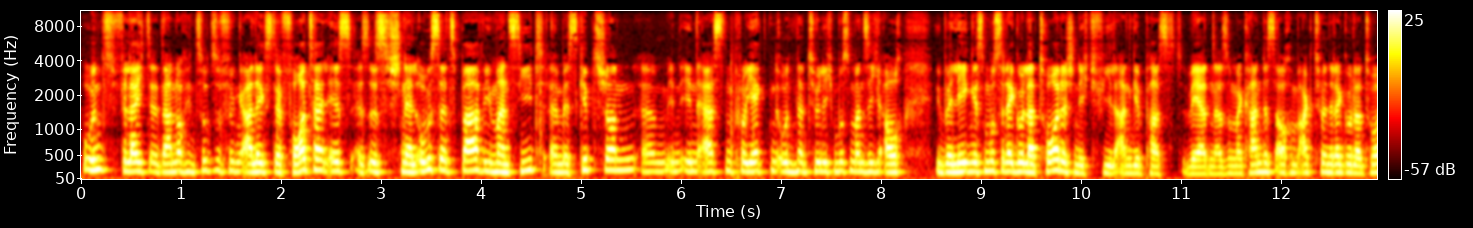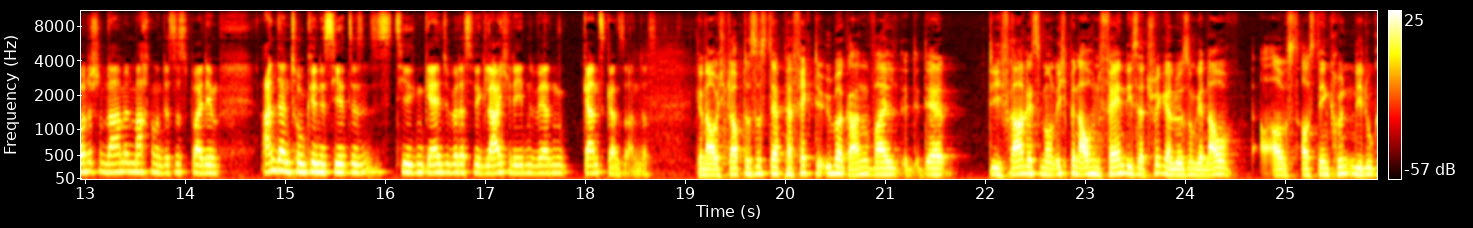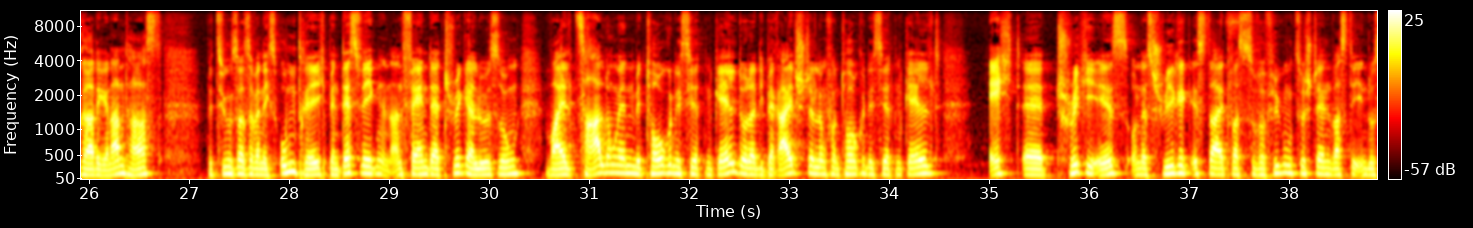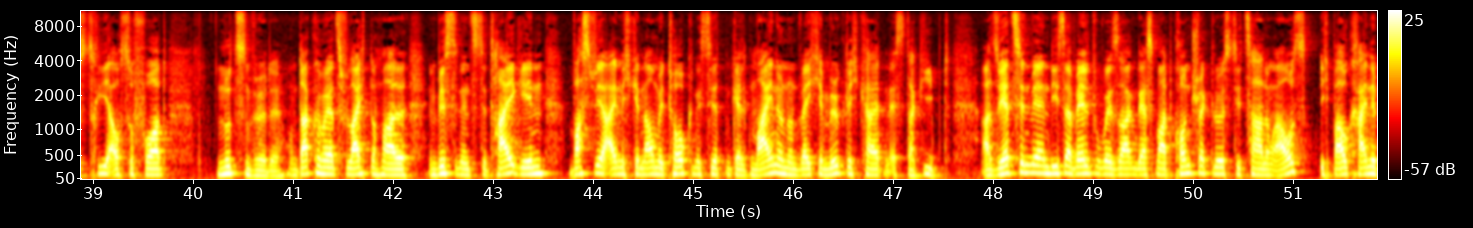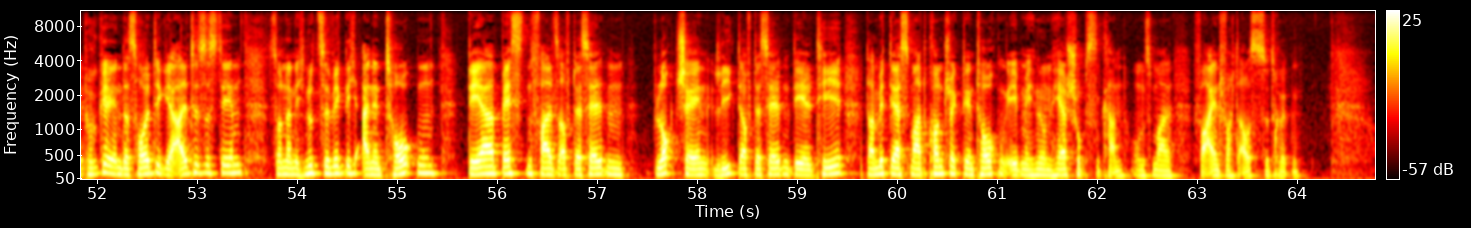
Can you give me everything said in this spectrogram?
Und vielleicht äh, da noch hinzuzufügen, Alex, der Vorteil ist, es ist schnell umsetzbar, wie man sieht. Ähm, es gibt schon ähm, in, in ersten Projekten und natürlich muss man sich auch überlegen, es muss regulatorisch nicht viel angepasst werden. Also man kann das auch im aktuellen regulatorischen Rahmen machen und das ist bei dem anderen tokenisierten Geld, über das wir gleich reden werden, ganz, ganz anders. Genau, ich glaube, das ist der perfekte Übergang, weil der, die Frage ist immer, und ich bin auch ein Fan dieser Triggerlösung, genau aus, aus den Gründen, die du gerade genannt hast beziehungsweise wenn ich es umdrehe, ich bin deswegen ein Fan der Triggerlösung, weil Zahlungen mit tokenisiertem Geld oder die Bereitstellung von tokenisiertem Geld echt äh, tricky ist und es schwierig ist, da etwas zur Verfügung zu stellen, was die Industrie auch sofort nutzen würde. Und da können wir jetzt vielleicht nochmal ein bisschen ins Detail gehen, was wir eigentlich genau mit tokenisiertem Geld meinen und welche Möglichkeiten es da gibt. Also jetzt sind wir in dieser Welt, wo wir sagen, der Smart Contract löst die Zahlung aus. Ich baue keine Brücke in das heutige alte System, sondern ich nutze wirklich einen Token, der bestenfalls auf derselben Blockchain liegt, auf derselben DLT, damit der Smart Contract den Token eben hin und her schubsen kann, um es mal vereinfacht auszudrücken.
